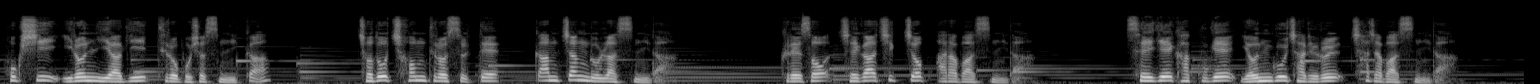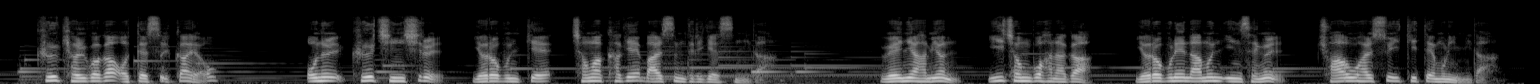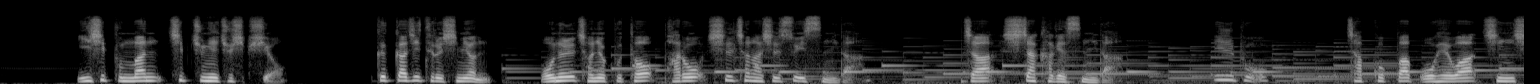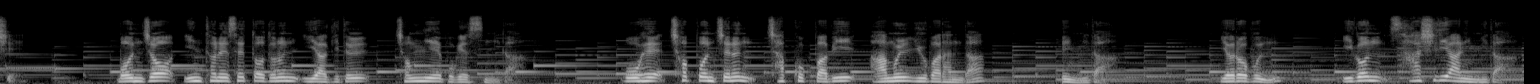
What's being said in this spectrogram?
혹시 이런 이야기 들어보셨습니까? 저도 처음 들었을 때 깜짝 놀랐습니다. 그래서 제가 직접 알아봤습니다. 세계 각국의 연구 자료를 찾아봤습니다. 그 결과가 어땠을까요? 오늘 그 진실을 여러분께 정확하게 말씀드리겠습니다. 왜냐하면 이 정보 하나가 여러분의 남은 인생을 좌우할 수 있기 때문입니다. 20분만 집중해 주십시오. 끝까지 들으시면 오늘 저녁부터 바로 실천하실 수 있습니다. 자, 시작하겠습니다. 1부 잡곡밥 오해와 진실 먼저 인터넷에 떠도는 이야기들 정리해 보겠습니다. 오해 첫 번째는 잡곡밥이 암을 유발한다. 입니다. 여러분, 이건 사실이 아닙니다.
